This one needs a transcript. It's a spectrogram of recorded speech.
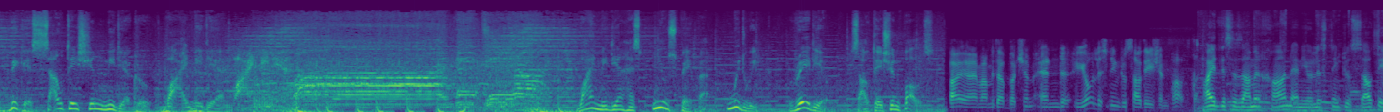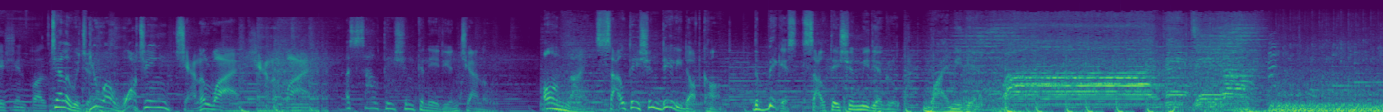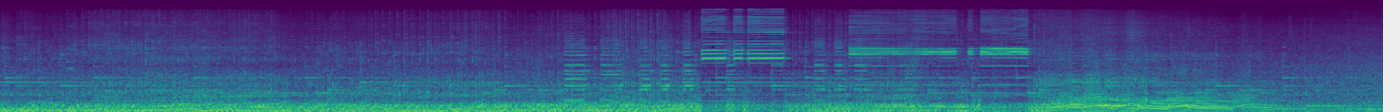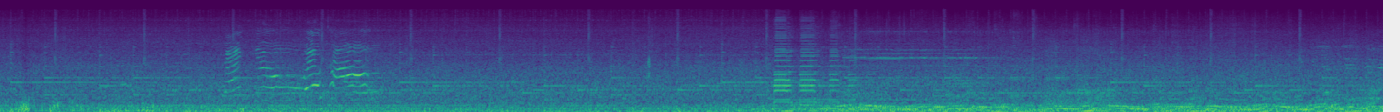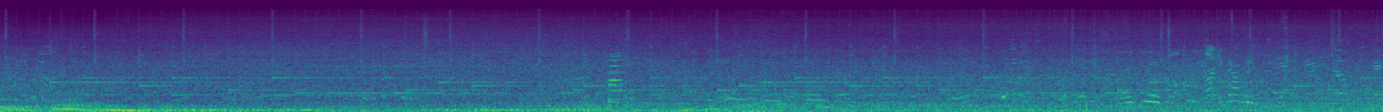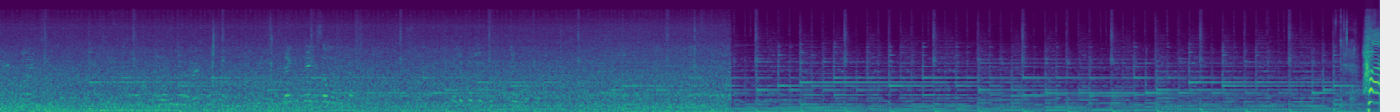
The biggest South Asian media group, Y Media. Y Media. Y Media has newspaper, midweek, radio, South Asian Pulse, Hi, I'm Amitabh Bachchan, and you're listening to South Asian Pulse. Hi, this is Amir Khan, and you're listening to South Asian Pulse. television. You are watching Channel Y. Channel Y. A South Asian Canadian channel. online southasiandaily.com the biggest south asian media group y media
